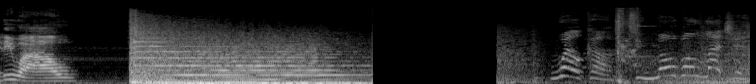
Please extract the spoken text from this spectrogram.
di wow. Welcome to Mobile Legends!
